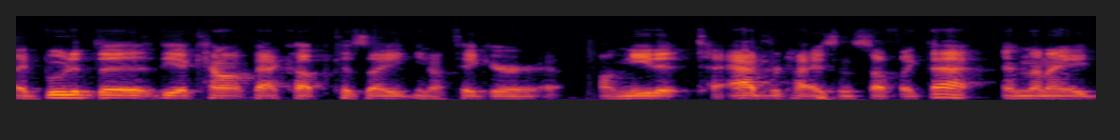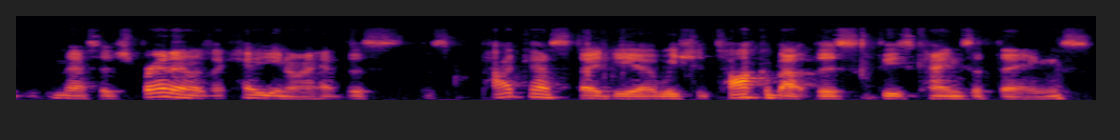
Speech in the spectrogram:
I booted the the account back up because I you know figure I'll need it to advertise and stuff like that. And then I messaged Brandon. I was like, hey, you know, I have this this podcast idea. We should talk about this these kinds of things.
